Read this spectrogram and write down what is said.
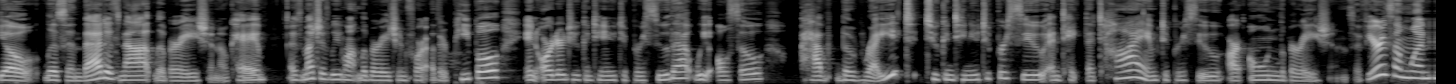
Yo, listen, that is not liberation, okay? As much as we want liberation for other people, in order to continue to pursue that, we also have the right to continue to pursue and take the time to pursue our own liberations. If you're someone,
